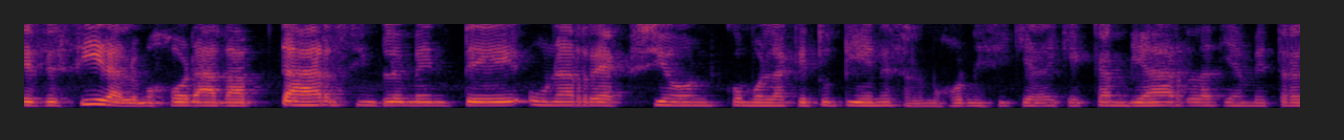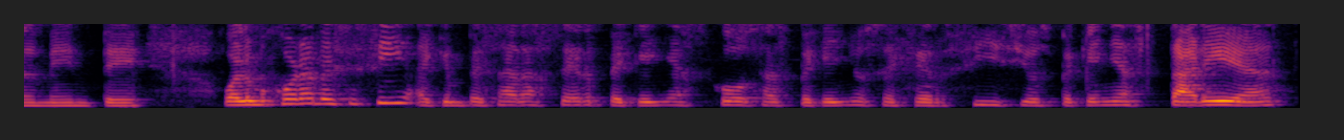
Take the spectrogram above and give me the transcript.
Es decir, a lo mejor adaptar simplemente una reacción como la que tú tienes, a lo mejor ni siquiera hay que cambiarla diametralmente, o a lo mejor a veces sí, hay que empezar a hacer pequeñas cosas, pequeños ejercicios, pequeñas tareas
